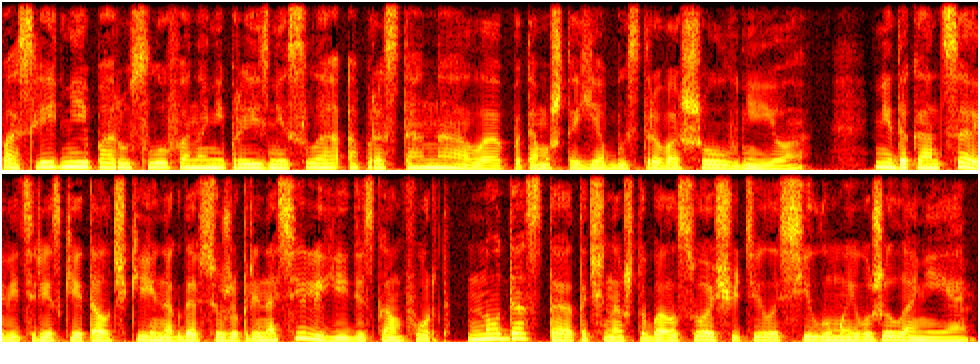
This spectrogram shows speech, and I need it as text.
Последние пару слов она не произнесла, а простонала, потому что я быстро вошел в нее. Не до конца, ведь резкие толчки иногда все же приносили ей дискомфорт, но достаточно, чтобы Алсу ощутила силу моего желания.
